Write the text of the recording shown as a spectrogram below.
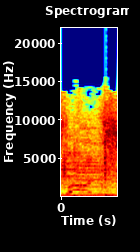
It's like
